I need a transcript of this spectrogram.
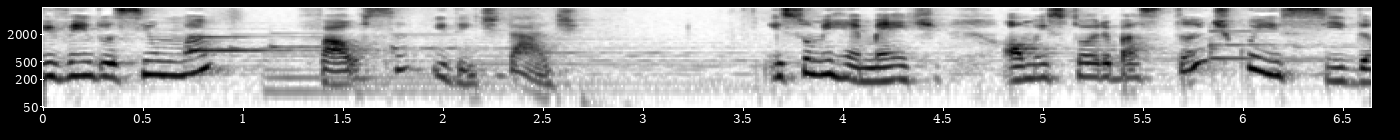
vivendo assim uma falsa identidade. Isso me remete a uma história bastante conhecida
